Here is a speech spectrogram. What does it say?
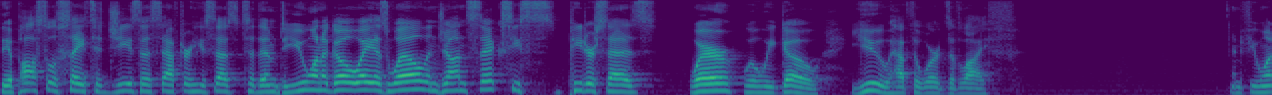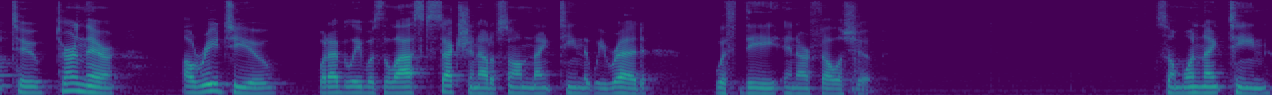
The apostles say to Jesus after he says to them, Do you want to go away as well? In John 6, he, Peter says, Where will we go? You have the words of life. And if you want to turn there, I'll read to you what I believe was the last section out of Psalm 19 that we read with Dee in our fellowship. Psalm 119,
